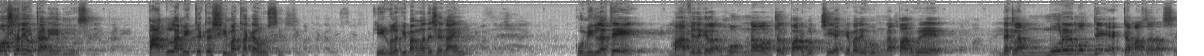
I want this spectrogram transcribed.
মশারিও টানিয়ে দিয়েছে। পাগলামি তো একটা সীমা থাকা উচিত। কি, এগুলো কি বাংলাদেশে নাই? কুমিল্লাতে মাহফিলে গেলাম, হুমনা অঞ্চল পার হচ্ছি, একেবারে হুমনা পার হয়ে দেখলাম মোড়ের মধ্যে একটা মাজার আছে।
